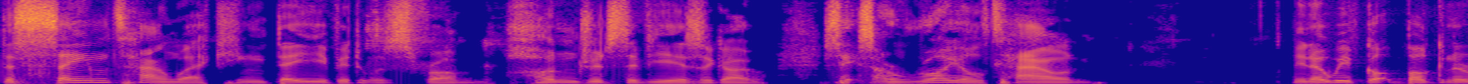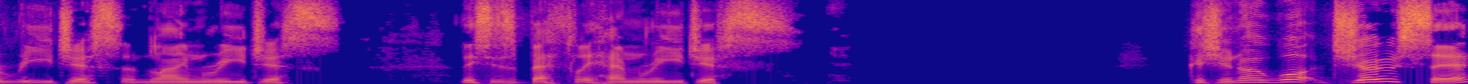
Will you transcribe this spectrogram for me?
the same town where King David was from hundreds of years ago. So it's a royal town. You know, we've got Bognor Regis and Lyme Regis. This is Bethlehem Regis. Because you know what? Joseph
